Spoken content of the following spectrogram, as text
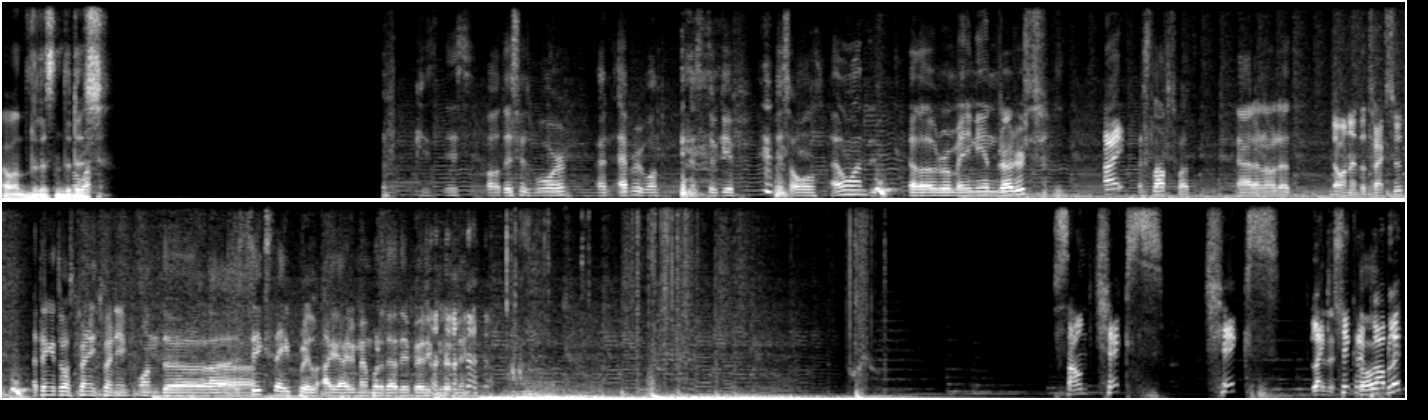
I want to listen to this. is this? Oh, this is war, and everyone has to give his all. I don't want it. Hello, Romanian brothers. Hi. Slav spot. I don't know that. The one in the tracksuit. I think it was 2020 on the Uh, 6th April. I, I remember that day very clearly. Sound checks. Checks. Like Can Czech talk? Republic.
